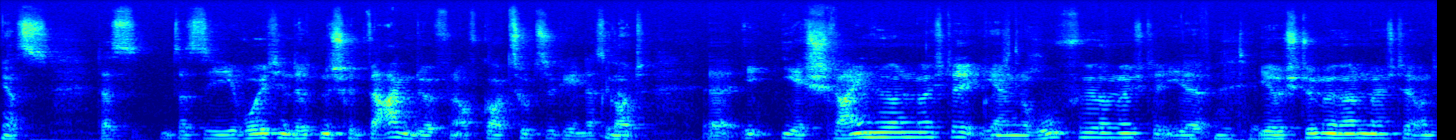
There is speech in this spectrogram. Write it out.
Ja. Dass, dass, dass sie ruhig den dritten Schritt wagen dürfen, auf Gott zuzugehen, dass genau. Gott ihr Schreien hören möchte, ihren Richtig. Ruf hören möchte, ihr, ihre Stimme hören möchte und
